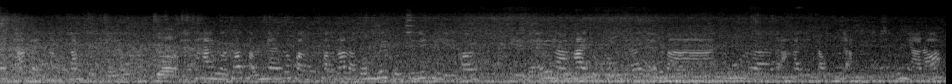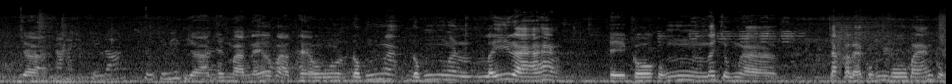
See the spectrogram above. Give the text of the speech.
nó trả về tầm 50 triệu Dạ. hai người thỏa thuận nhau cái phần phần đó là tôi không biết tôi chỉ biết cái gì thôi thì để à, hai chục triệu để mà chú à, đã hai vợ chồng chú đặt sửa nhà đó Dạ. là hai chục triệu đó tôi chỉ biết gì Dạ nhưng mà nếu mà theo đúng đúng lý ra ha thì cô cũng nói chung là chắc có lẽ cũng mua bán cũng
